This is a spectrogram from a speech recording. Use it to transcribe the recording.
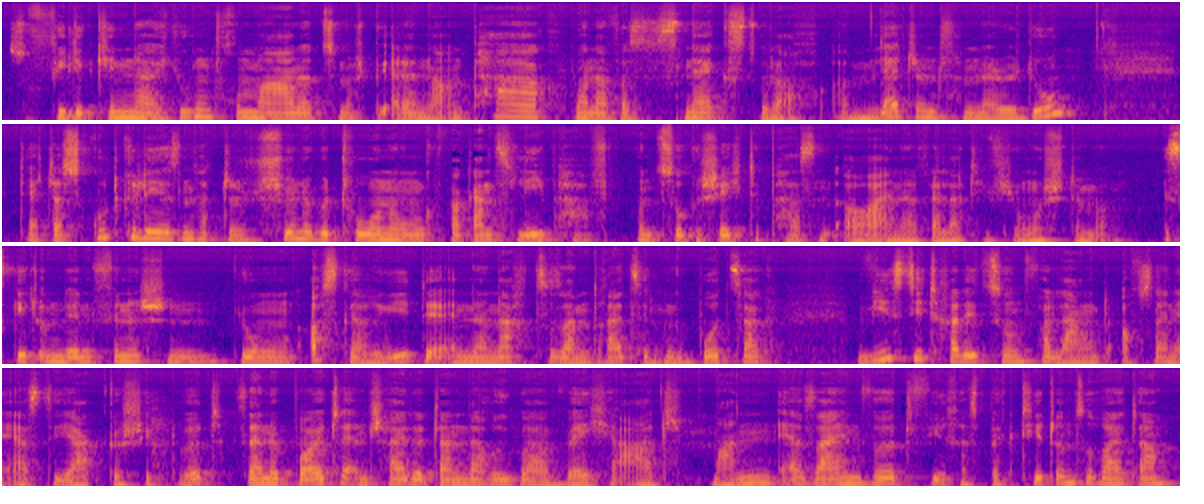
so viele Kinder-Jugendromane, zum Beispiel Eleanor und Park, One of Us is Next oder auch ähm, Legend von Mary Lou. Der hat das gut gelesen, hatte eine schöne Betonung, war ganz lebhaft und zur Geschichte passend auch eine relativ junge Stimme. Es geht um den finnischen jungen Oskari, der in der Nacht zu seinem 13. Geburtstag wie es die Tradition verlangt, auf seine erste Jagd geschickt wird. Seine Beute entscheidet dann darüber, welche Art Mann er sein wird, wie respektiert und so weiter.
